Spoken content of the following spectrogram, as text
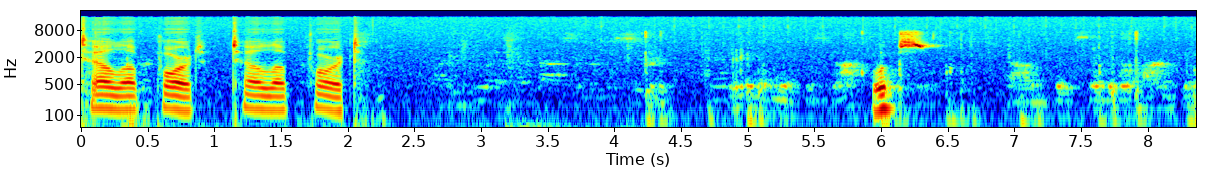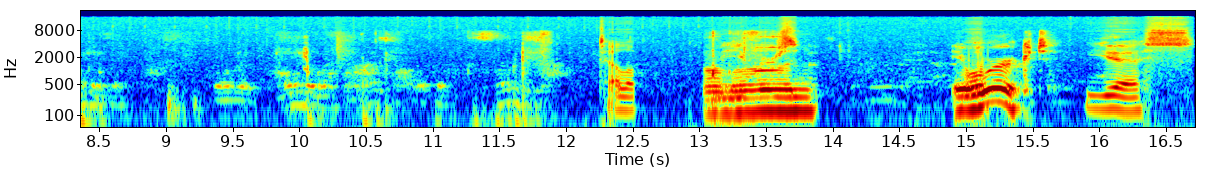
Teleport. Teleport. Whoops. Telep. Come. It Oh. worked. Yes.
